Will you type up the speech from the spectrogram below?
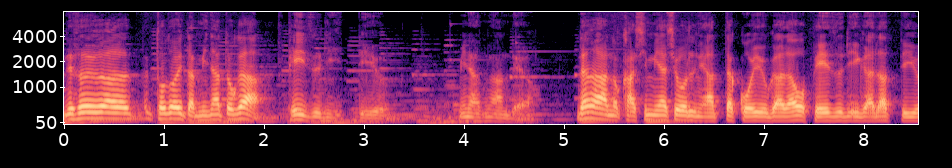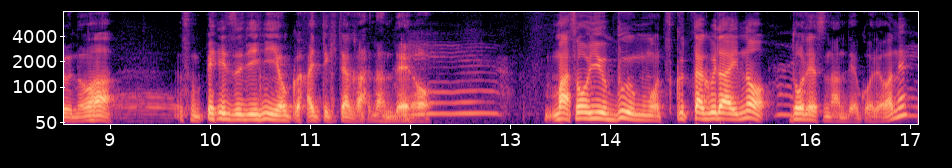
でそれが届いた港がペイズリーっていう港なんだよ。だからあのカシミヤショールにあったこういう柄をペイズリー柄っていうのはそのペイズリーによく入ってきたからなんだよ。まあそういうブームも作ったぐらいのドレスなんだよこれはね。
